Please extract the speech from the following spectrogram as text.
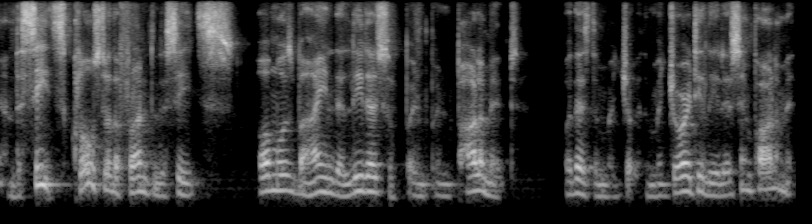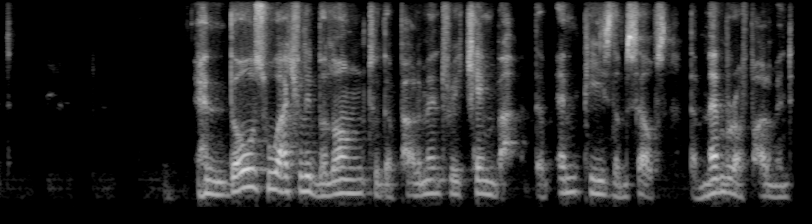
And the seats close to the front and the seats almost behind the leaders of, in, in parliament, whether it's the, major, the majority leaders in parliament. And those who actually belong to the parliamentary chamber, the MPs themselves, the member of parliament,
